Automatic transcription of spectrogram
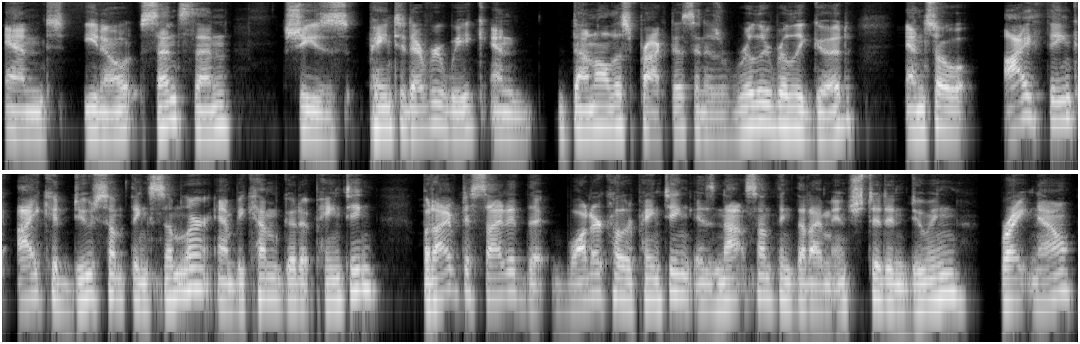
And, you know, since then, she's painted every week and done all this practice and is really, really good. And so I think I could do something similar and become good at painting. But I've decided that watercolor painting is not something that I'm interested in doing right now.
